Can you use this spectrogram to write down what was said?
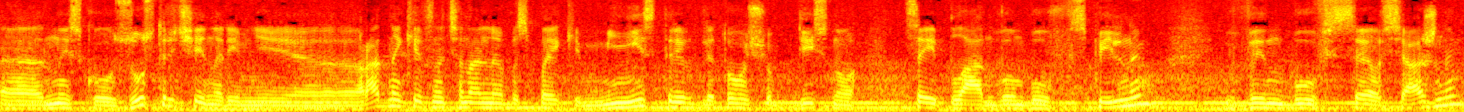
е, низку зустрічей на рівні е, радників з національної безпеки, міністрів для того, щоб дійсно цей план він був спільним, він був всеосяжним.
